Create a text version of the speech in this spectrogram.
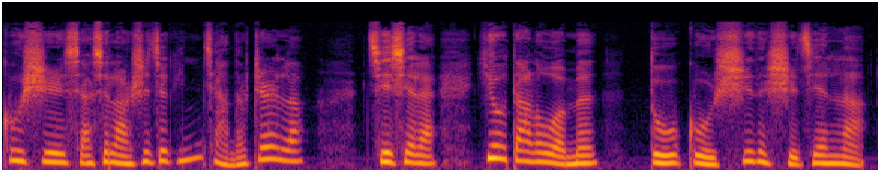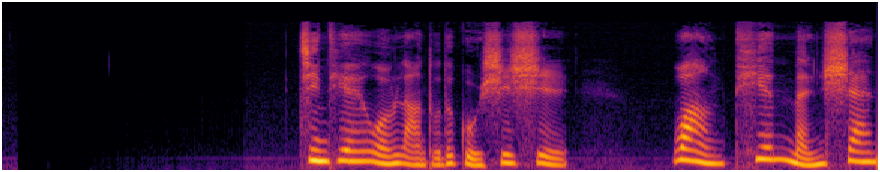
故事小雪老师就给你讲到这儿了。接下来又到了我们读古诗的时间了。今天我们朗读的古诗是《望天门山》。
